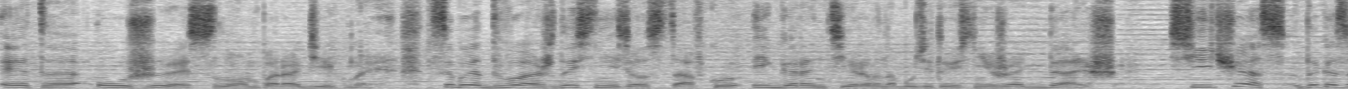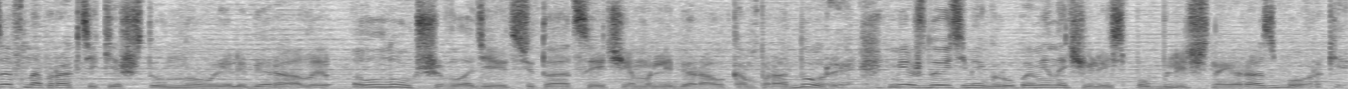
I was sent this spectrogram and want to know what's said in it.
Это уже слом парадигмы. ЦБ дважды снизил ставку и гарантированно будет ее снижать дальше. Сейчас, доказав на практике, что новые либералы лучше владеют ситуацией, чем либерал-компрадоры, между этими группами начались публичные разборки.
